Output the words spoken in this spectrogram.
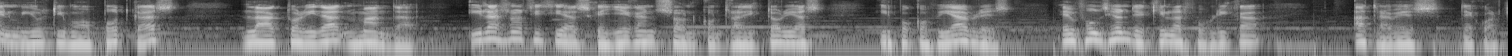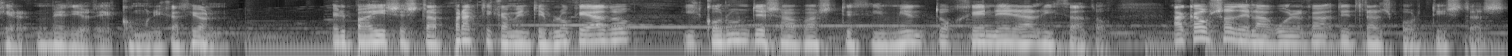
en mi último podcast, la actualidad manda y las noticias que llegan son contradictorias y poco fiables en función de quién las publica a través de cualquier medio de comunicación. El país está prácticamente bloqueado y con un desabastecimiento generalizado a causa de la huelga de transportistas.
